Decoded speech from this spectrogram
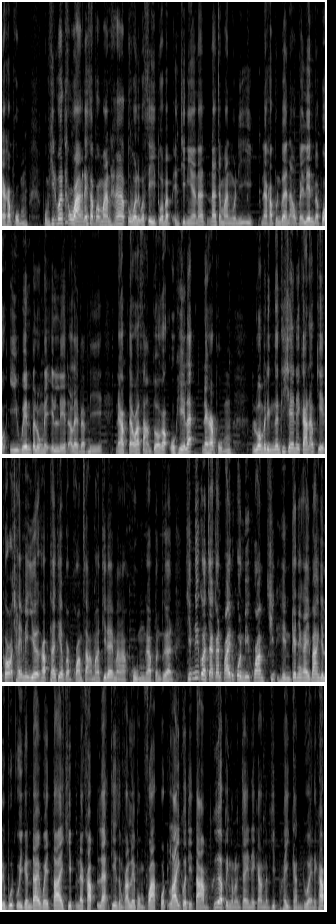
นะครับผม ผมคิดว่าถ้าวางได้สักประมาณ 5 ตัวหรือว่า 4 ตัวแบบเอนจิเนียร์น่าจะมันกว่านี้อีกนะครับเพื่อนๆเอาไปเล่นแบบพวกอีเวนต์ไปลงในเอเลสอะไรแบบนี้นะครับแต่ว่า 3 ตัวก็โอเคแล้วนะครับผมรวมไปถึงเงินที่ใช้ในการอัปเกรดก็ใช้ไม่เยอะครับ ถ้าเทียบกับความสามารถที่ได้มาคุ้มครับเพื่อนๆ คลิปนี้ก่อนจากกันไปทุกคนมีความคิดเห็นกันยังไงบ้าง อย่าลืมพูดคุยกันได้ไว้ใต้คลิปนะครับ และที่สำคัญเลยผมฝากกดไลค์กดติดตาม เพื่อเป็นกำลังใจในการทำคลิปให้กันด้วยนะครับ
